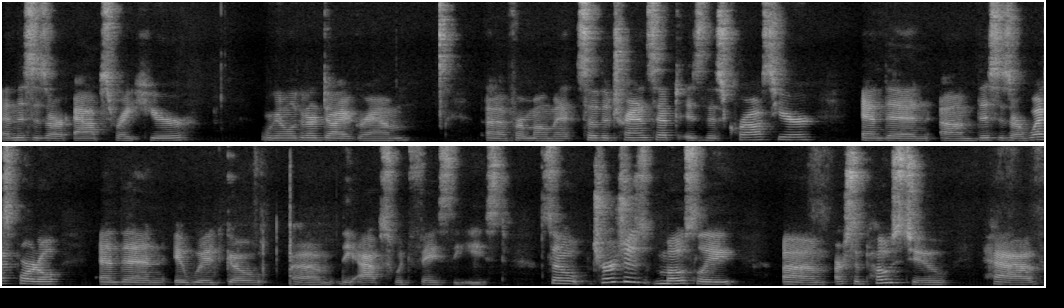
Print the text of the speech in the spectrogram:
and this is our apse right here. We're going to look at our diagram uh, for a moment. So the transept is this cross here, and then um, this is our west portal, and then it would go, um, the apse would face the east. So churches mostly um, are supposed to have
